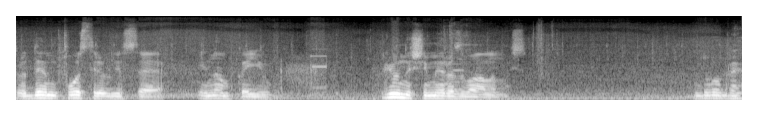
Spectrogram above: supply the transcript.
Один постріл і все. І нам каюк. Плюнеш і ми розвалимось. Добре,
